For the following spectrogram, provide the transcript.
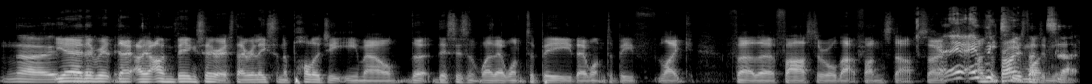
No. Yeah, they, re- they I, I'm being serious. They released an apology email that this isn't where they want to be. They want to be like further, faster, all that fun stuff. So I'm Every team surprised I didn't. that.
